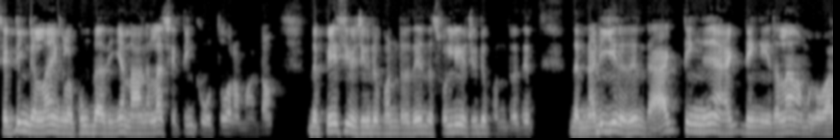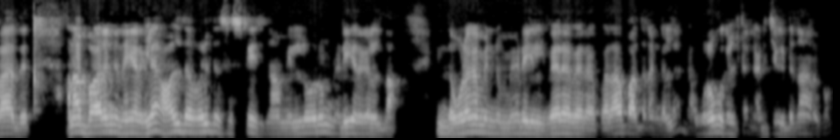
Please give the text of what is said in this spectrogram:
செட்டிங்கெல்லாம் எங்களை கூப்பிடாதீங்க. நாங்கள்லாம் செட்டிங்க்கு ஒத்து வர மாட்டோம் இந்த பேசி வச்சுக்கிட்டு பண்ணுறது இந்த சொல்லி வச்சுக்கிட்டு பண்ணுறது இந்த நடிக்கிறது இந்த ஆக்டிங்கு ஆக்டிங் இதெல்லாம் நமக்கு வராது. ஆனால் பாருங்க நேயர்களே ஆல் த வேர்ல்டு ஸ்டேஜ் நாம் எல்லோரும் நடிகர்கள் தான். இந்த உலகம் என்னும் மேடையில் வேற வேற கதாபாத்திரங்கள்ல உறவுகள்கிட்ட நடிச்சுக்கிட்டு தான் இருக்கும்.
